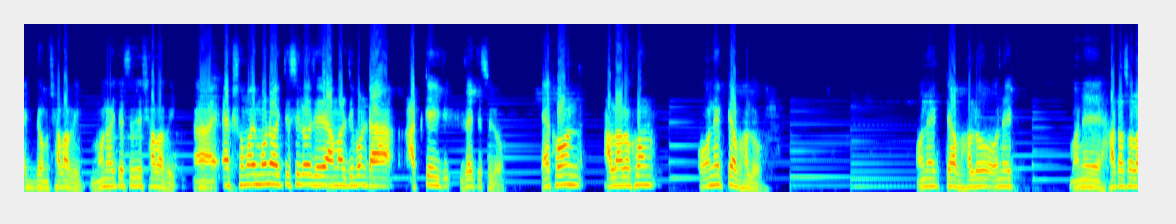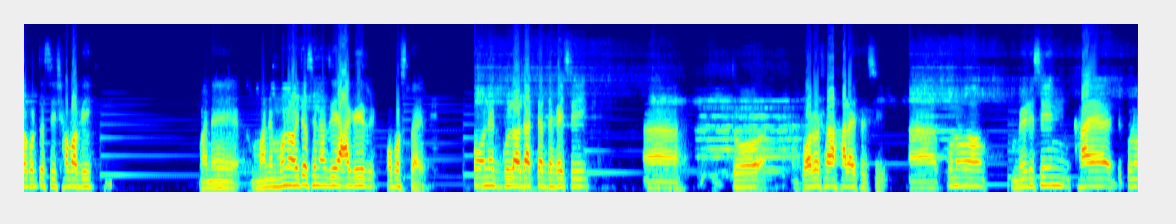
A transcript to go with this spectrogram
একদম স্বাভাবিক। মনে হইতেছে যে স্বাভাবিক। এক সময় মনে হইতেছিল যে আমার জীবনটা আটকেই যাইতেছিল। এখন আল্লাহ রকম অনেকটা ভালো। অনেকটা ভালো, অনেক মানে হাঁটাচলা করতেছি স্বাভাবিক। মানে মানে মনে হইতেছে না যে আগের অবস্থায়। অনেকগুলা ডাক্তার দেখাইছি। তো ভরসা হারাই ফেলছি। কোনো মেডিসিন খায়, কোনো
